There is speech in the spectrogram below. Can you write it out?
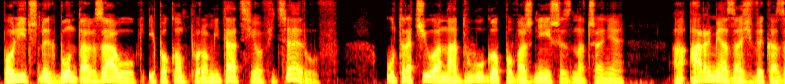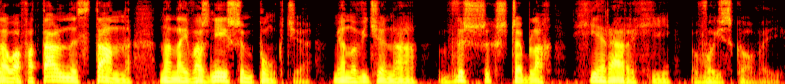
po licznych buntach załóg i po kompromitacji oficerów, utraciła na długo poważniejsze znaczenie, a armia zaś wykazała fatalny stan na najważniejszym punkcie, mianowicie na wyższych szczeblach hierarchii wojskowej.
